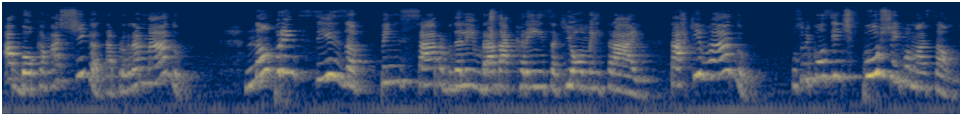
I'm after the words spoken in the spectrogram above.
A boca mastiga, está programado. Não precisa pensar para poder lembrar da crença que homem trai. Está arquivado. O subconsciente puxa a informação.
